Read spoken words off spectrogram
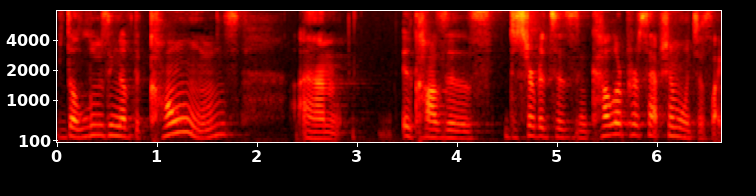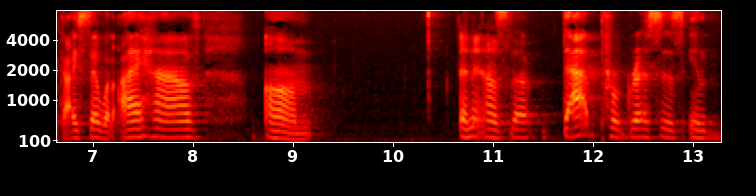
the losing of the cones, um, it causes disturbances in color perception, which is like I said, what I have. Um, and as the, that progresses in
